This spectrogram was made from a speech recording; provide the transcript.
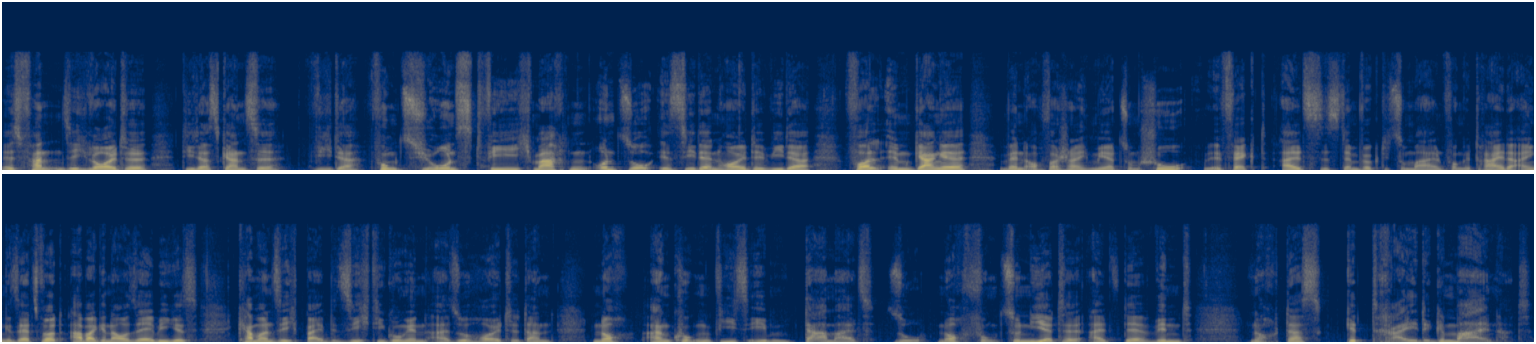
es fanden sich Leute, die das Ganze wieder funktionsfähig machten. Und so ist sie denn heute wieder voll im Gange, wenn auch wahrscheinlich mehr zum Show-Effekt, als es denn wirklich zum Malen von Getreide eingesetzt wird. Aber genau selbiges kann man sich bei Besichtigungen also heute dann noch angucken, wie es eben damals so noch funktionierte, als der Wind noch das Getreide gemahlen hat.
